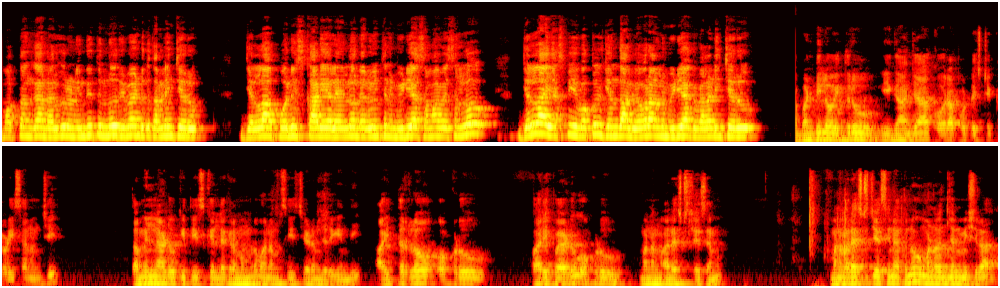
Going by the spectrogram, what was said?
మొత్తంగా నలుగురు నిందితులను రిమాండ్కు తరలించారు. జిల్లా పోలీస్ కార్యాలయంలో నిర్వహించిన మీడియా సమావేశంలో జిల్లా ఎస్పీ వకుల్ జిందాల్ వివరాలను మీడియాకు వెల్లడించారు. బండిలో ఇద్దరు ఈ గాంజా కోరాపుట్ డిస్ట్రిక్ట్ ఒడిశా నుంచి తమిళనాడుకి తీసుకెళ్ళే క్రమంలో మనం సీజ్ చేయడం జరిగింది. ఆ ఇద్దరిలో ఒకడు పారిపోయాడు ఒకడు మనం అరెస్ట్ చేశాము. మనం అరెస్ట్ చేసిన అతను మనోరంజన్ మిశ్రా.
